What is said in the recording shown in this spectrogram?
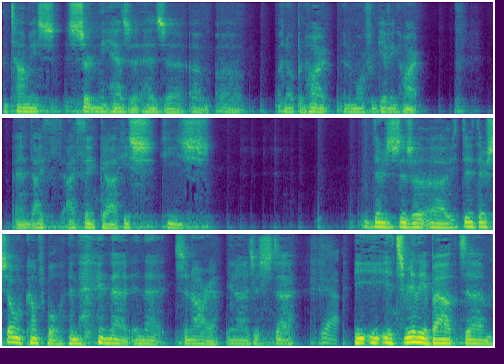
and Tommy certainly has a has a, a, a an open heart and a more forgiving heart, and I th- I think uh, he's he's there's there's a uh, they're, they're so uncomfortable in that, in that in that scenario. You know, just uh, Yeah. he, he- it's really about um,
